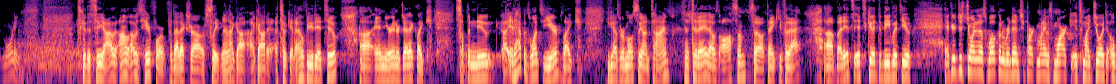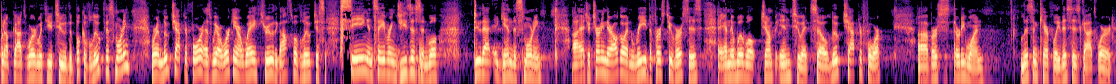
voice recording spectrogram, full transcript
Good morning. It's good to see you. I, I, was here for for that extra hour of sleep, man. I got I got it. I took it. I hope you did too. Uh, and you're energetic, like something new. Uh, it happens once a year. Like you guys were mostly on time today. That was awesome. So thank you for that. Uh, but it's it's good to be with you. If you're just joining us, welcome to Redemption Park. My name is Mark. It's my joy to open up God's Word with you to the book of Luke this morning. We're in Luke chapter 4 as we are working our way through the Gospel of Luke, just seeing and savoring Jesus, and we'll do that again this morning. Uh, as you're turning there, I'll go ahead and read the first two verses, and then we'll, we'll jump into it. So, Luke chapter 4, uh, verse 31. Listen carefully. This is God's Word.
